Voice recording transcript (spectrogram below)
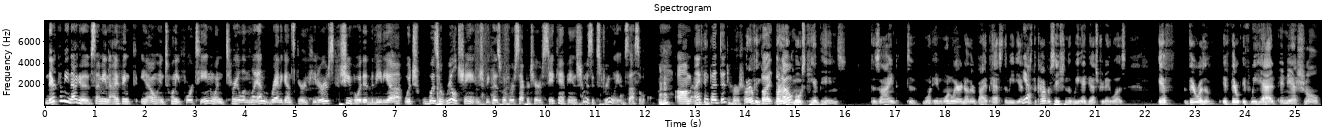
there can be negatives. I mean, I think you know, in 2014 when Terry Lynn Land ran against Gary Peters, she avoided the media, which was a real change because with her Secretary of State campaigns, she was extremely accessible. Mhm. Um, and I think that did hurt But her. think- But, you know, most campaigns designed to, in one way or another, bypass the media? Yeah. The conversation that we had yesterday was, if there was a, if there, if we had a national,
